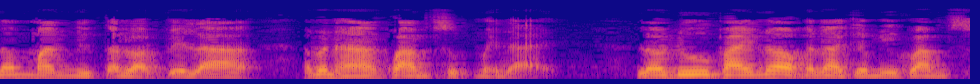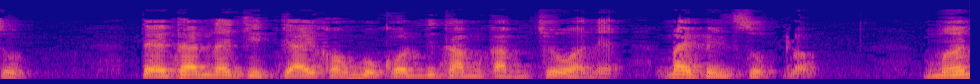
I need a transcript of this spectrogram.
น้ำมันอยู่ตลอดเวลา มันหาความสุขไม่ได้ เราดูภายนอกก็น่าจะมีความสุข แต่ท่านในจิตใจของบุคคลที่ทำกรรมชั่วเนี่ย ไม่เป็นสุขหรอก เหมือน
